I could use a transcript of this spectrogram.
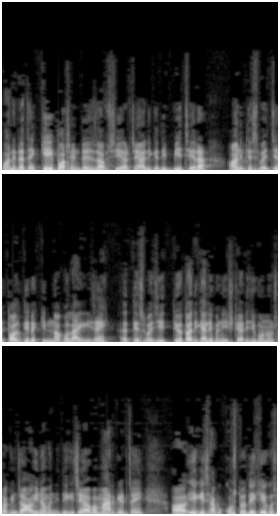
भनेर चाहिँ केही पर्सेन्टेज अफ सेयर चाहिँ अलिकति बेचेर अनि त्यसपछि चाहिँ तलतिर किन्नको लागि चाहिँ त्यसपछि त्यो तरिकाले पनि स्ट्राटेजी बनाउन सकिन्छ। होइन भनेदेखि चाहिँ अब मार्केट चाहिँ एक हिसाबको कस्तो देखिएको छ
